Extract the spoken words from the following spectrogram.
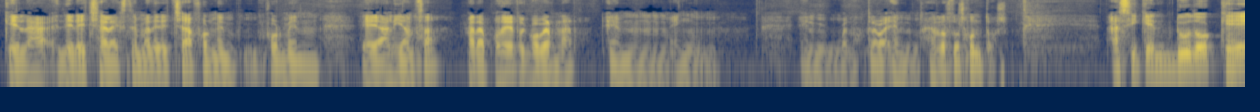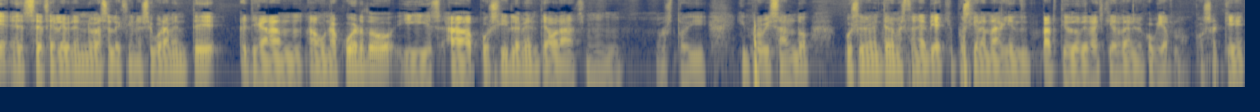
que la derecha, la extrema derecha formen, formen eh, alianza para poder gobernar en, en, en bueno, en, los dos juntos. Así que dudo que eh, se celebren nuevas elecciones. Seguramente llegarán a un acuerdo y posiblemente ahora mm, lo estoy improvisando, posiblemente no me extrañaría que pusieran a alguien del partido de la izquierda en el gobierno, cosa que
